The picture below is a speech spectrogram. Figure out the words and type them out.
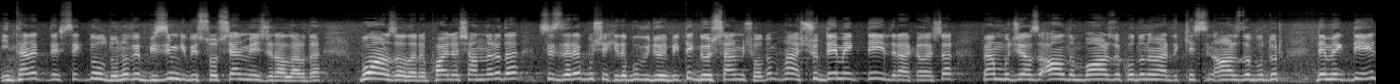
internet destekli olduğunu ve bizim gibi sosyal mecralarda bu arızaları paylaşanları da sizlere bu şekilde bu videoyu birlikte göstermiş oldum. Ha şu demek değildir arkadaşlar. Ben bu cihazı aldım, bu arıza kodunu verdi, kesin arıza budur demek değil.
